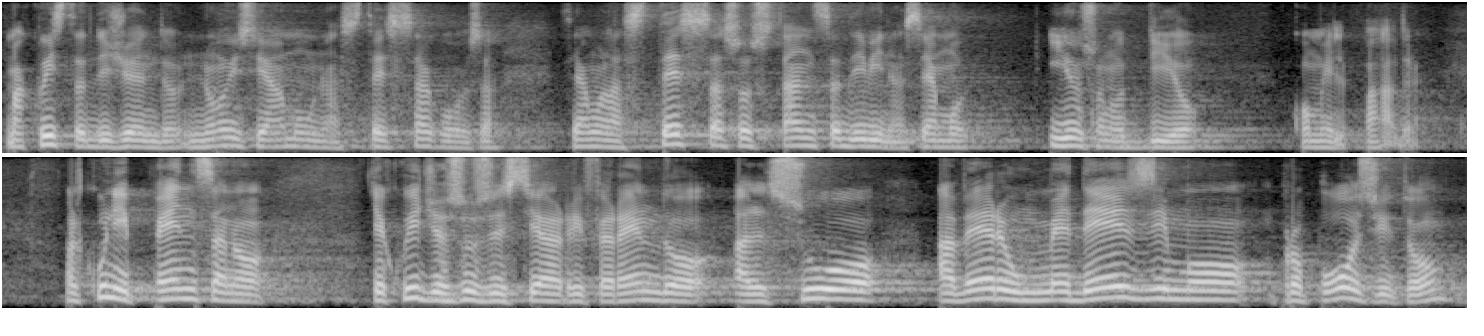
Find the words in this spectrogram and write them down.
ma qui sta dicendo noi siamo una stessa cosa, siamo la stessa sostanza divina, siamo io sono Dio come il Padre. Alcuni pensano che qui Gesù si stia riferendo al suo avere un medesimo proposito,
